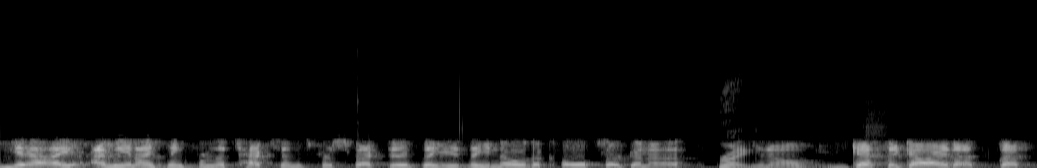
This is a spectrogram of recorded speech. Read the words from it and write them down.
Yeah, I I mean I think from the Texans' perspective, they they know the Colts are gonna right you know get the guy that that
